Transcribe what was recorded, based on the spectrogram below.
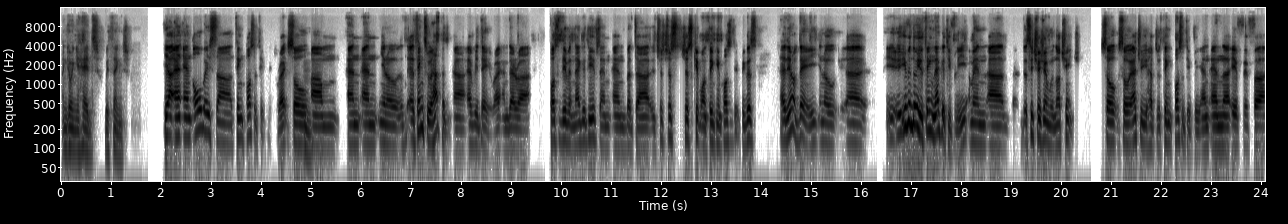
and going ahead with things. Yeah, and, and always uh, think positively, right? So mm. um, and and you know things will happen uh, every day, right? And there are positive and negatives and and but uh, just just just keep on thinking positive because at the end of the day you know uh, even though you think negatively i mean uh, the situation will not change so so actually you have to think positively and and uh, if if uh,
